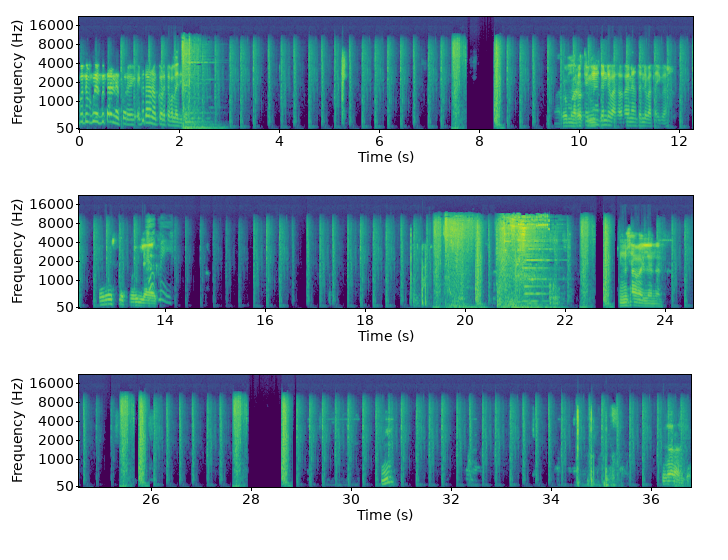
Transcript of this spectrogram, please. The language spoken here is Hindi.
ಗುತ್ತಾರನೆ ಕೊರೆ ಎಗುತ್ತಾರನೆ ಕೊರತೆ ಬಲ್ಲದಿ মারো মারো তুমি দণ্ডে বাসা তাই না দণ্ডে বাসাইবা তুমি কইলে তুমি সাবাইলে না। Hmm? Güzel bence.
